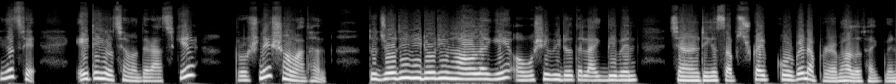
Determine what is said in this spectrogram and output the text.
ঠিক আছে? এটাই হচ্ছে আমাদের আজকের প্রশ্নের সমাধান। তো যদি ভিডিওটি ভালো লাগে, অবশ্যই ভিডিওতে লাইক দিবেন, চ্যানেলটিকে সাবস্ক্রাইব করবেন। আপনারা ভালো থাকবেন।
